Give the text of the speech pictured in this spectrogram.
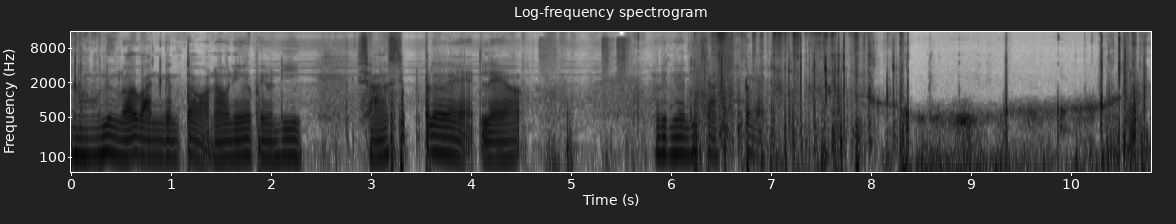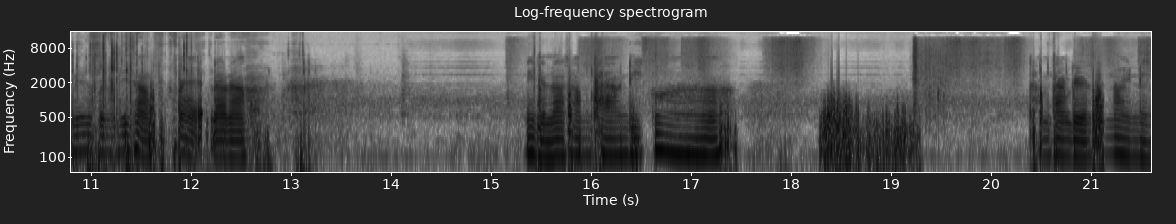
เราหนึ่งร้อยวันกันต่อนะวันนี้ก็เป็นวันที่สามสิบแปดแล้วเป็นวันที่สามสิบแปดนี่เป็นวันที่สามสิบแปดแล้วนะ นี่เดี๋ยวเราทำทางดีกว่า เดินสักหน่อยหนึ่ง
